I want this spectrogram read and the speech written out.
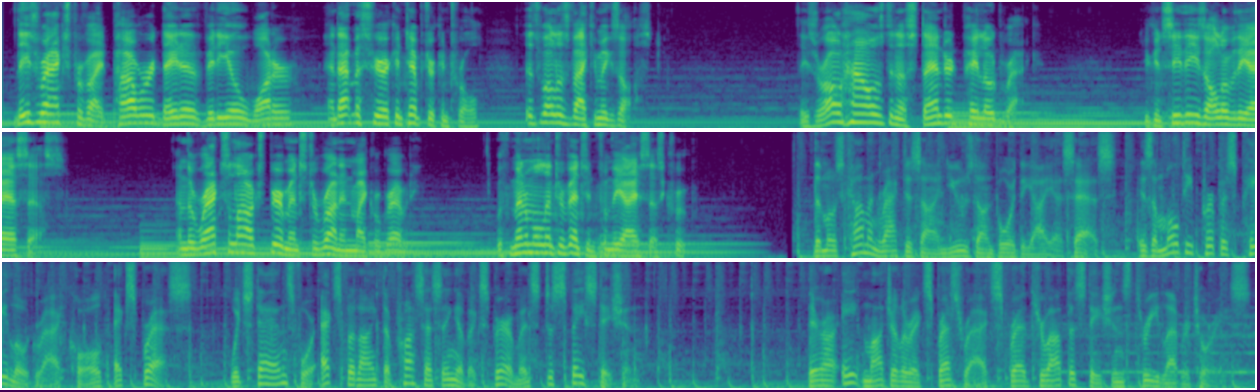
These racks provide power, data, video, water, and atmospheric and temperature control, as well as vacuum exhaust. These are all housed in a standard payload rack. You can see these all over the ISS. And the racks allow experiments to run in microgravity, with minimal intervention from the ISS crew. The most common rack design used on board the ISS is a multi-purpose payload rack called Express, which stands for Expedite the Processing of Experiments to Space Station. There are eight modular express racks spread throughout the station's three laboratories.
